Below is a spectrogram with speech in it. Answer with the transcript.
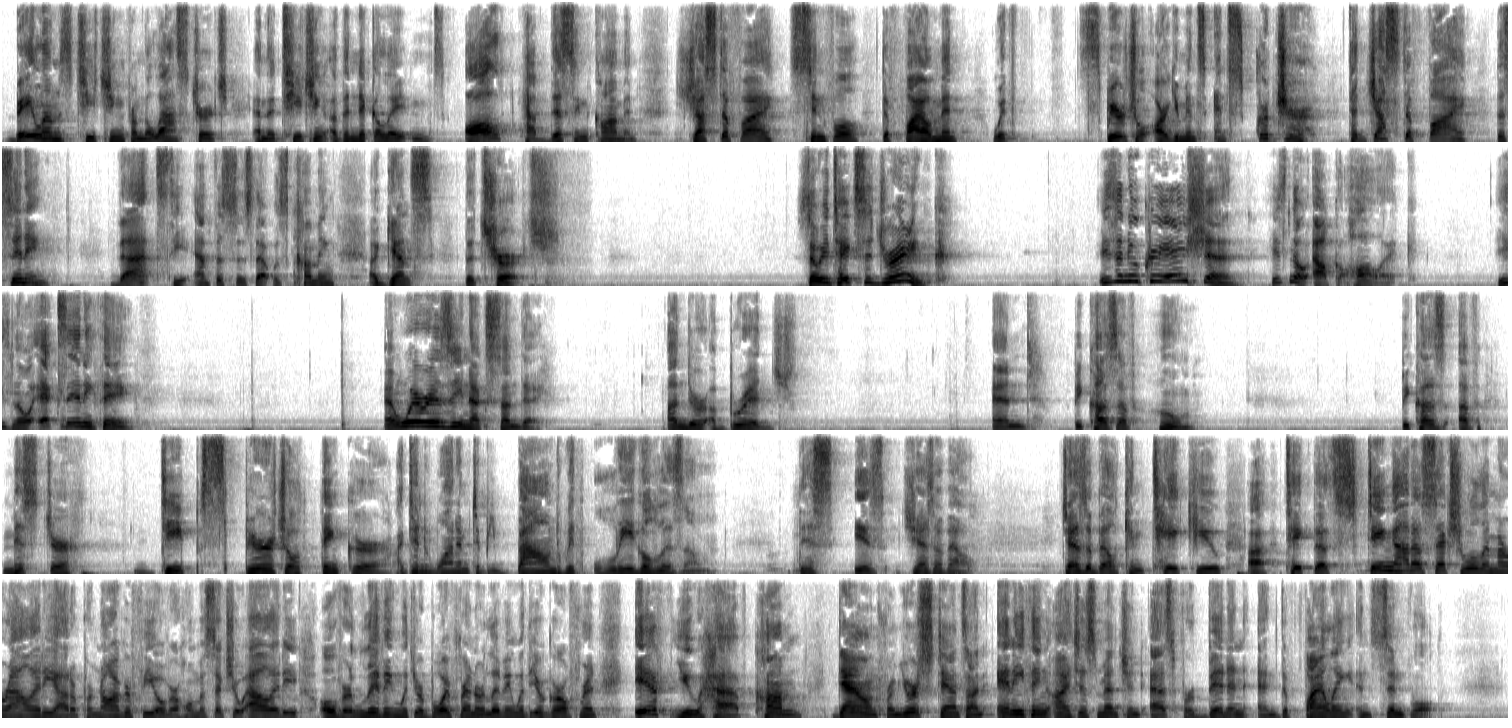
Balaam's teaching from the last church, and the teaching of the Nicolaitans all have this in common justify sinful defilement with spiritual arguments and scripture to justify the sinning. That's the emphasis that was coming against the church. So he takes a drink. He's a new creation. He's no alcoholic. He's no ex anything. And where is he next Sunday? Under a bridge. And because of whom? Because of Mr. Deep spiritual thinker. I didn't want him to be bound with legalism. This is Jezebel. Jezebel can take you, uh, take the sting out of sexual immorality, out of pornography, over homosexuality, over living with your boyfriend or living with your girlfriend. If you have come down from your stance on anything I just mentioned as forbidden and defiling and sinful,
